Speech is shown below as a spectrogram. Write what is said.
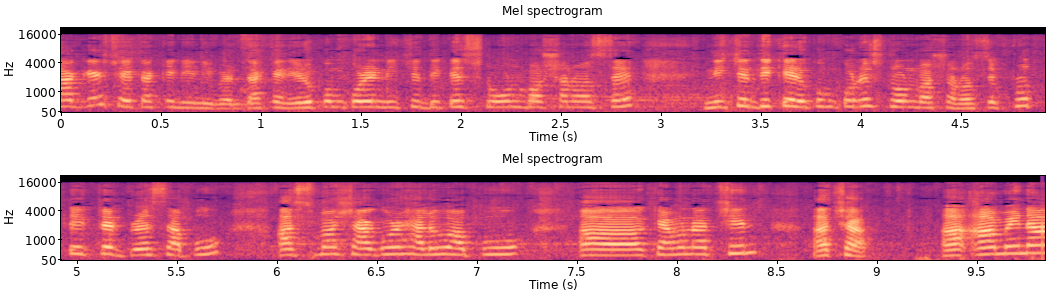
লাগে সেটাকে নিয়ে নেবেন। দেখেন, এরকম করে নিচের দিকে স্টোন বসানো আছে। নিচের দিকে এরকম করে স্টোন বসানো আছে। প্রত্যেকটা ড্রেস আপু, আসমা সাগর হ্যালো আপু কেমন আছেন? আচ্ছা Amina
